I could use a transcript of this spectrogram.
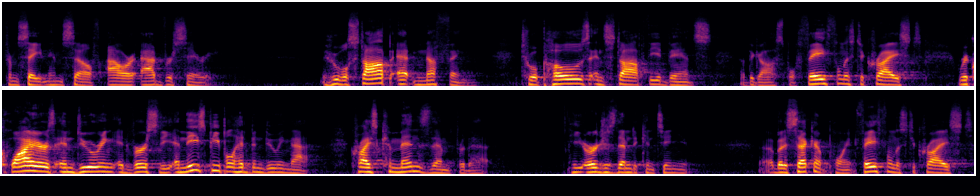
from Satan himself, our adversary, who will stop at nothing to oppose and stop the advance of the gospel. Faithfulness to Christ requires enduring adversity. And these people had been doing that. Christ commends them for that. He urges them to continue. Uh, but a second point faithfulness to Christ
